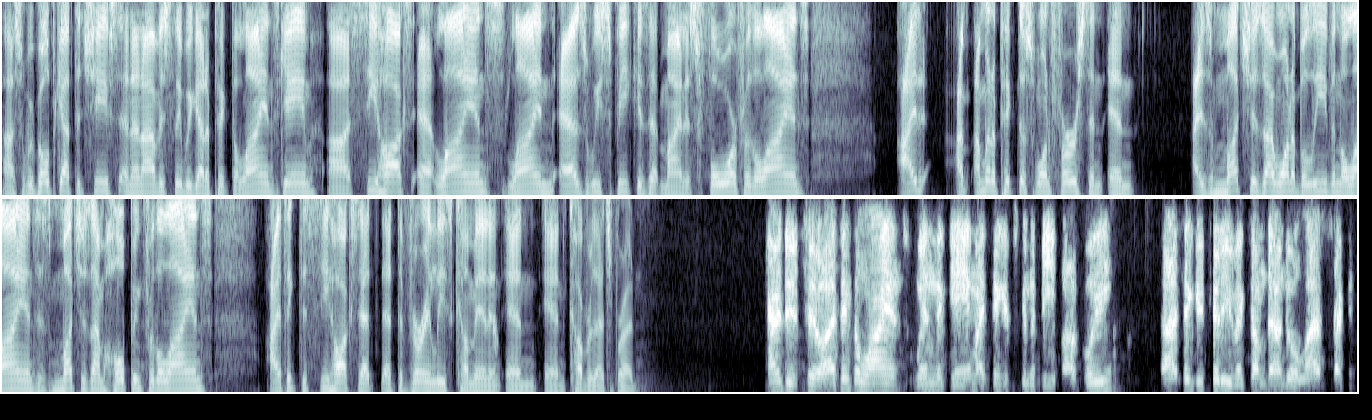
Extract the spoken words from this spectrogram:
Uh, so we both got the Chiefs, and then obviously we got to pick the Lions game. Uh, Seahawks at Lions. Line as we speak is at minus four for the Lions. I I'm, I'm going to pick this one first, and and as much as I want to believe in the Lions, as much as I'm hoping for the Lions, I think the Seahawks at, at the very least come in and, and, and cover that spread. I do too. I think the Lions win the game. I think it's going to be ugly. I think it could even come down to a last second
